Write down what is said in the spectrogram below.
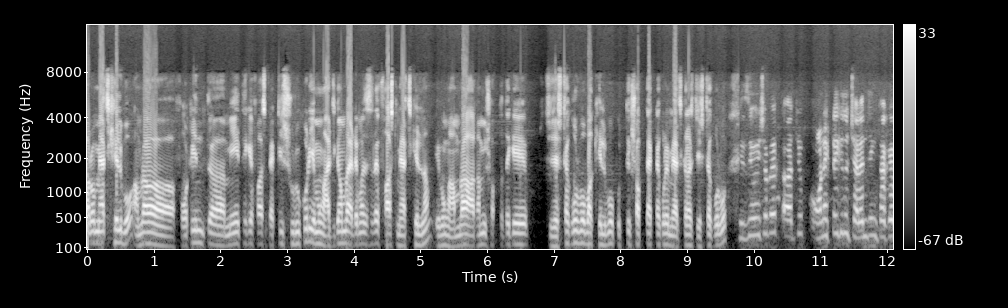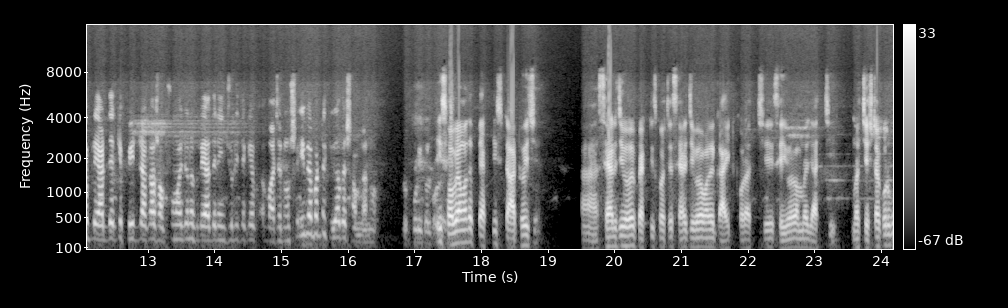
আরও ম্যাচ খেলব। আমরা ফোরটিন্থ মে থেকে ফার্স্ট প্র্যাকটিস শুরু করি এবং আজকে আমরা অ্যাডভান্সের সাথে ফার্স্ট ম্যাচ খেললাম এবং আমরা আগামী সপ্তাহ থেকে চেষ্টা করব বা খেলব প্রত্যেক সপ্তাহে একটা করে ম্যাচ খেলার চেষ্টা করব। ফিজিও হিসেবে অনেকটাই কিন্তু চ্যালেঞ্জিং থাকে প্লেয়ারদেরকে ফিট রাখা সবসময়ের জন্য প্লেয়ারদের ইনজুরি থেকে বাঁচানো। সেই ব্যাপারটা কীভাবে সামলানো পরিকল্পনা? এই সবে আমাদের প্র্যাকটিস স্টার্ট হয়েছে। স্যার যেভাবে প্র্যাকটিস করছে স্যার যেভাবে আমাদের গাইড করাচ্ছে সেইভাবে আমরা যাচ্ছি। আমরা চেষ্টা করব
